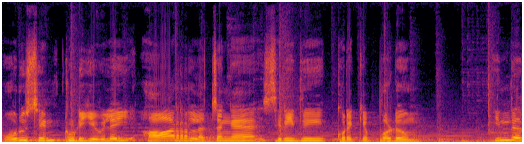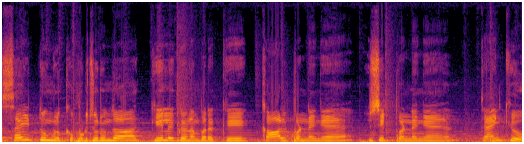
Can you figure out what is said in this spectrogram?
ஒரு சென்ட்டுடைய விலை ஆறரை லட்சங்க சிறிது குறைக்கப்படும். இந்த சைட் உங்களுக்கு பிடிச்சிருந்தா கீழே இருக்கிற நம்பருக்கு கால் பண்ணுங்கள் விசிட் பண்ணுங்கள் தேங்க்யூ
